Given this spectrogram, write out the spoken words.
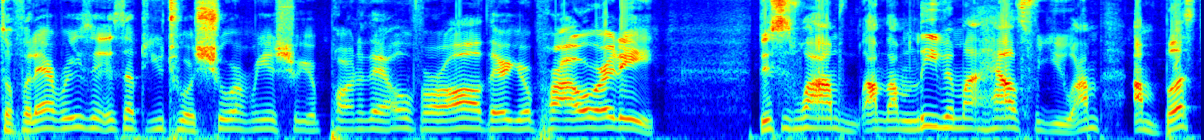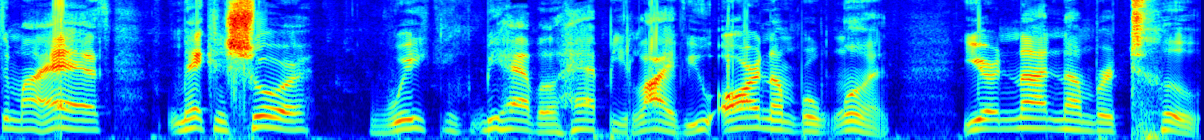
so for that reason, it's up to you to assure and reassure your partner that overall they're your priority. This is why I'm, I'm I'm leaving my house for you. I'm I'm busting my ass, making sure we can we have a happy life. You are number one. You're not number two.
